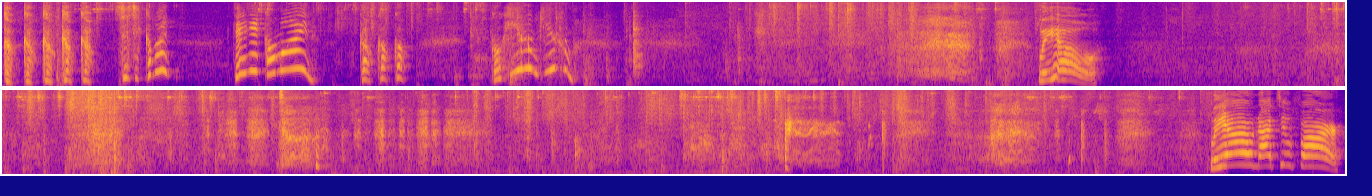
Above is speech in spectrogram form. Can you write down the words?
Go, go, go, go, go. Sissy, come on. Daddy, come on. Go, go, go. Go get him, get him. Leo. Leo, not too far.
